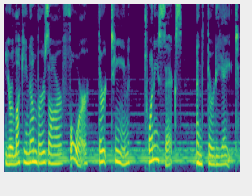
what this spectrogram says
Your lucky numbers are 4, 13, 26, and 38.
